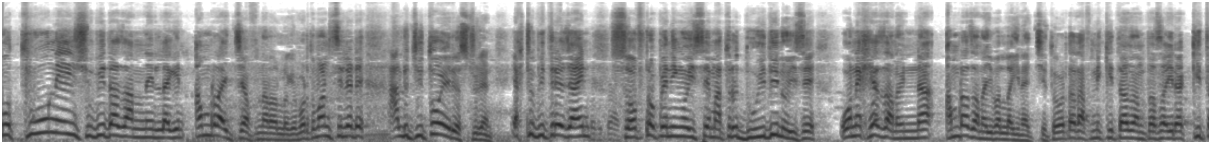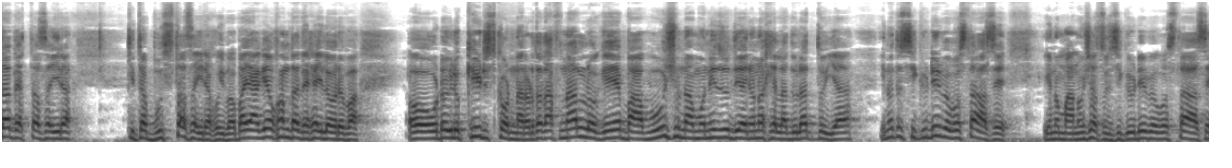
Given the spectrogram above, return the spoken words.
নতুন এই সুবিধা জানার লাগিন আমরা ইচ্ছে আপনারা লগে। বর্তমান সিলেটে আলোচিত এই রেস্টুরেন্ট একটু ভিতরে যাইন সফট ওপেনিং হইছে, মাত্র দুই দিন হইছে। অনেকে জানেন না, আমরা জানাইবার লাগি নাচ্ছে তো অর্থাৎ আপনি কিতা জানতা চাইরা, কিতা দেখতা চাইরা, কিতা বুঝতা চাইরা কইবা। ভাই, আগে ওখানটা দেখাইলো রে বা। ও, ওটা হইল কিডস কর্নার অর্থাৎ আপনার লগে বাবু সুনামনি যদি আইনো খেলাধুলার তৈয়া, ইনো তো সিকিউরিটির ব্যবস্থা আছে, ইনো মানুষ আছে সিকিউরিটির ব্যবস্থা আছে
